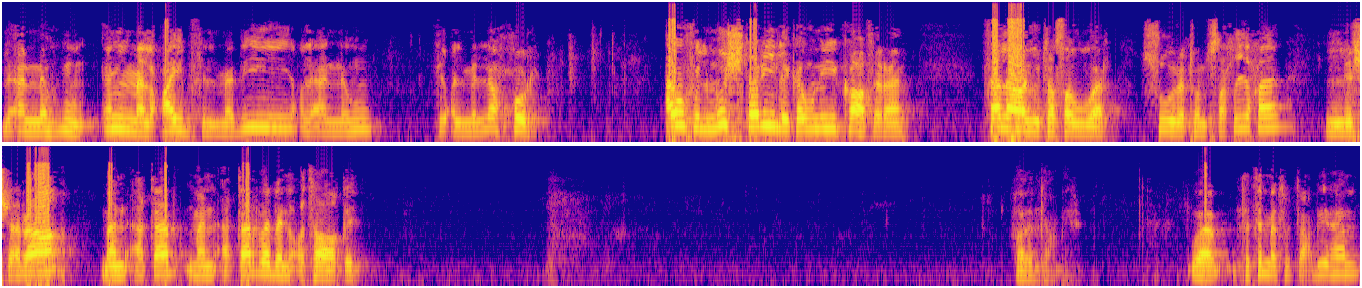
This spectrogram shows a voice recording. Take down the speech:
لأنه إما العيب في المبيع لأنه في علم الله حر. أو في المشتري لكونه كافرا. فلا يتصور صورة صحيحة لشراء من أقر, من أقر بانعتاقه هذا التعبير. وتتمة التعبير هم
